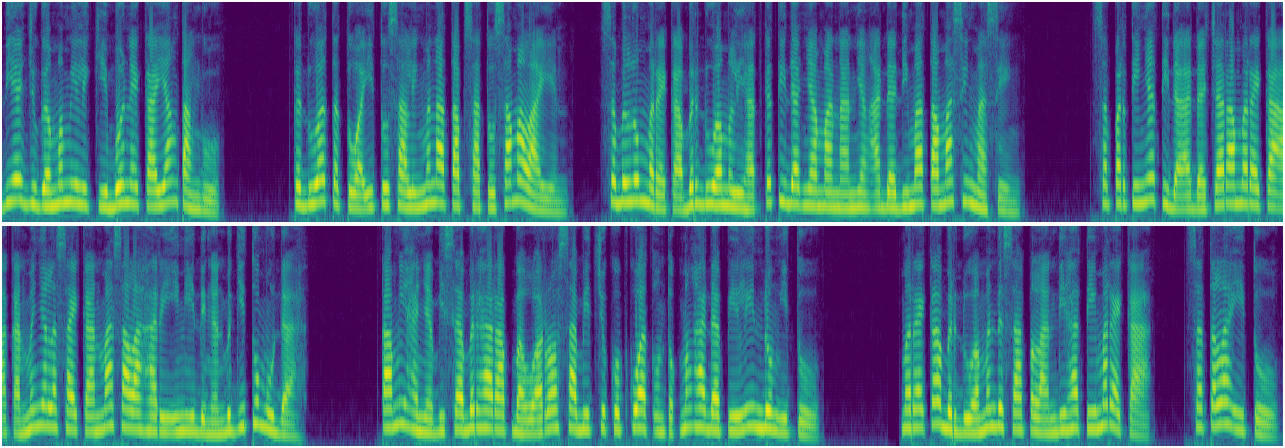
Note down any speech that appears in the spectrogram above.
dia juga memiliki boneka yang tangguh. Kedua tetua itu saling menatap satu sama lain, sebelum mereka berdua melihat ketidaknyamanan yang ada di mata masing-masing. Sepertinya tidak ada cara mereka akan menyelesaikan masalah hari ini dengan begitu mudah. Kami hanya bisa berharap bahwa roh sabit cukup kuat untuk menghadapi lindung itu. Mereka berdua mendesah pelan di hati mereka. Setelah itu,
